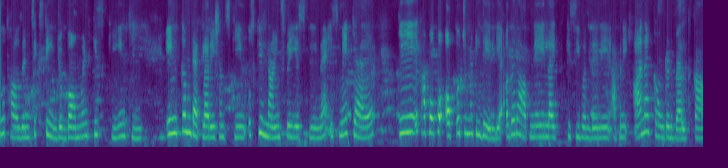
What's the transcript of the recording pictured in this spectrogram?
2016 जो गवर्नमेंट की स्कीम थी। इनकम डेक्लेरेशन स्कीम उसकी लाइंस पे ये स्कीम है। इसमें क्या है? कि एक आपको अपॉर्चुनिटी दे रही है। अगर आपने लाइक like, किसी बंदे ने अपनी अनअकाउंटेड वेल्थ का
